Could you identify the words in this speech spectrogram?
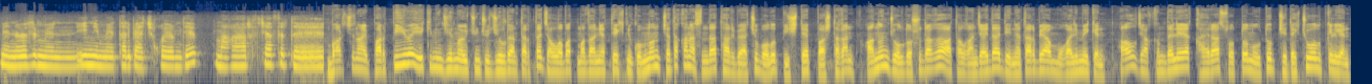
мен өзүмдүн иниме тарбиячы коем деп мага арыз жаздырды. Барчынай парпиева эки миң жыйырма үчүнчү жылдан тарта жалал абад маданият техникумунун жатаканасында тарбиячы болуп иштеп баштаган. Анын жолдошу дагы аталган жайда дене тарбия мугалими экен. Ал жакында эле кайра соттон утуп жетекчи болуп келген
